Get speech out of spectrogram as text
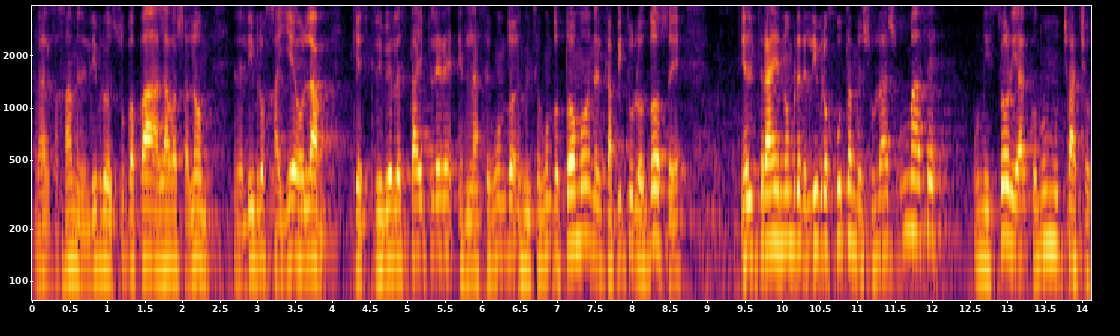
trae el Jajam, en el libro de su papá, Alaba Shalom, en el libro Haye Olam, que escribió el Stapler en, la segundo, en el segundo tomo, en el capítulo 12, él trae en nombre del libro Juta Meshulash un mase, una historia con un muchacho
